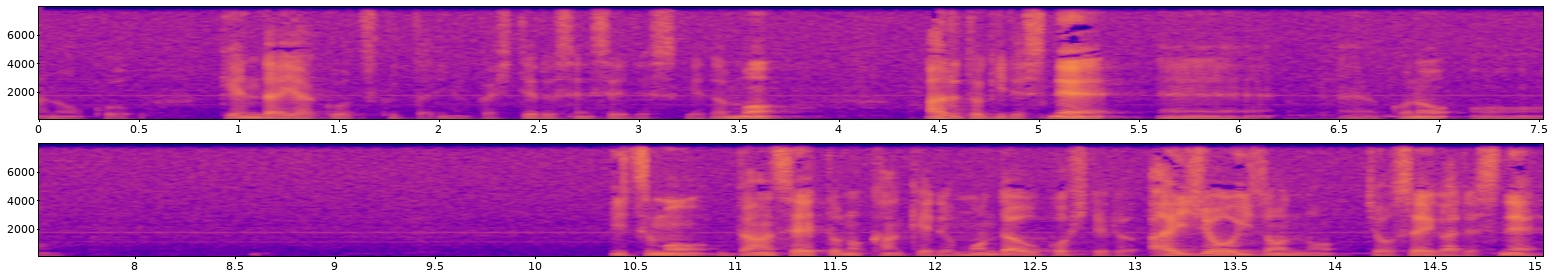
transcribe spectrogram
あのこう現代訳を作ったりなんかしてる先生ですけれどもある時ですね、えー、このいつも男性との関係で問題を起こしている愛情依存の女性がですね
